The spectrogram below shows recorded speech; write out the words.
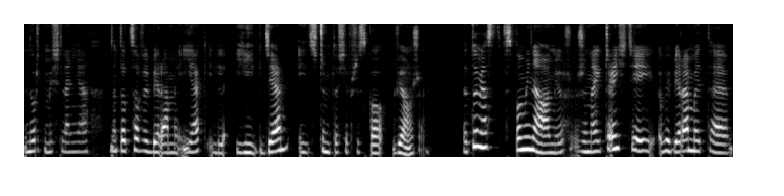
nurt myślenia, na to co wybieramy i jak i, i gdzie i z czym to się wszystko wiąże. Natomiast wspominałam już, że najczęściej wybieramy te,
